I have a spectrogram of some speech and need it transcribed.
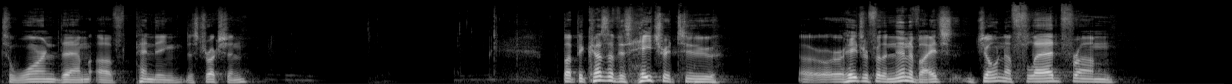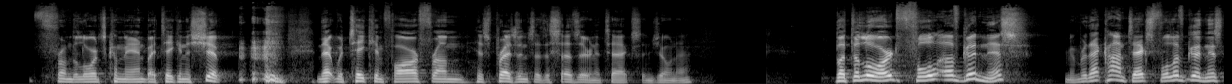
to warn them of pending destruction. But because of his hatred to, or hatred for the Ninevites, Jonah fled from, from the Lord's command by taking a ship that would take him far from his presence, as it says there in the text in Jonah. But the Lord, full of goodness, remember that context, full of goodness,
